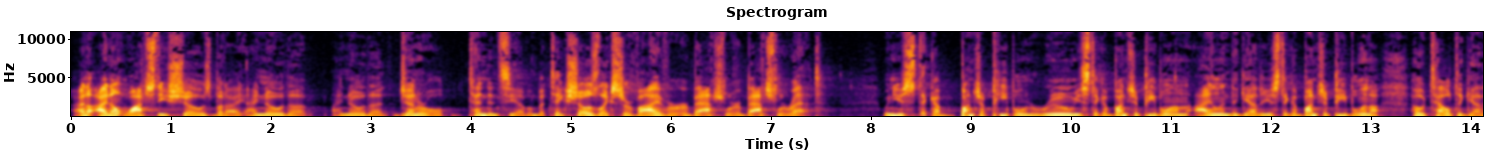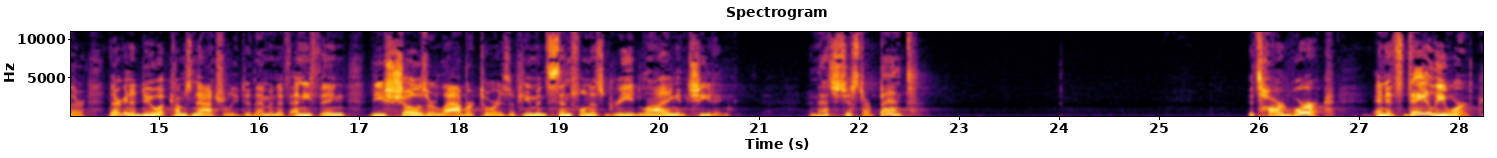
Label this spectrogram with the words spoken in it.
I don't, I don't watch these shows, but I, I, know the, I know the general tendency of them. But take shows like Survivor or Bachelor or Bachelorette. When you stick a bunch of people in a room, you stick a bunch of people on an island together, you stick a bunch of people in a hotel together, they're going to do what comes naturally to them. And if anything, these shows are laboratories of human sinfulness, greed, lying, and cheating. And that's just our bent. It's hard work, and it's daily work.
